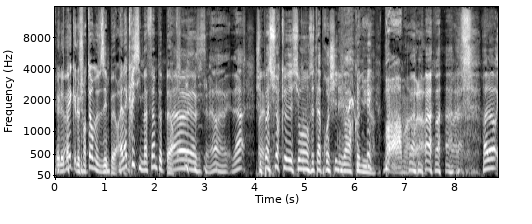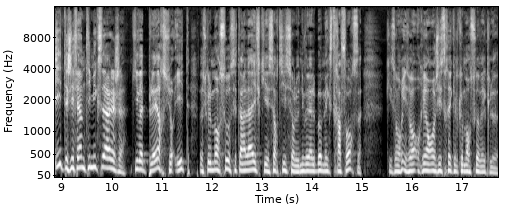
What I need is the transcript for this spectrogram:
et le mec, le chanteur me faisait peur. Et là, Chris, il m'a fait un peu peur. Ah ouais, c'est ça, là, ouais. Là, je suis pas sûr que si on s'est approché, il nous aurait reconnu. là. Bam, voilà. Alors, Hit, j'ai fait un petit mixage qui va te plaire sur Hit, parce que le morceau, c'est un live qui est sorti sur le nouvel album Extra Force. Qu'ils ont, ils ont réenregistré quelques morceaux avec le,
